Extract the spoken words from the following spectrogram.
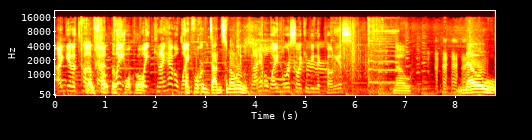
I get a top No, hat. wait, wait, can I have a white Stop white fucking horse? dancing on us. Can I have a white horse so I can be Nicponius? No. No.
